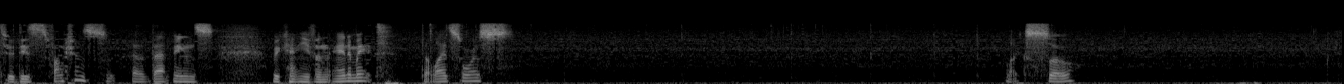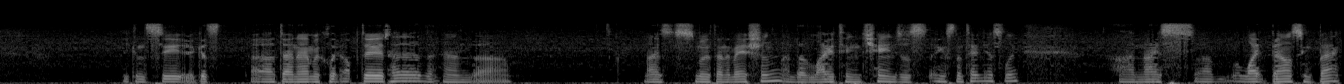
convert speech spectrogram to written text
to these functions. that means we can even animate the light source. Like so. You can see it gets uh, dynamically updated and uh, nice smooth animation and the lighting changes instantaneously. Uh, nice uh, light bouncing back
